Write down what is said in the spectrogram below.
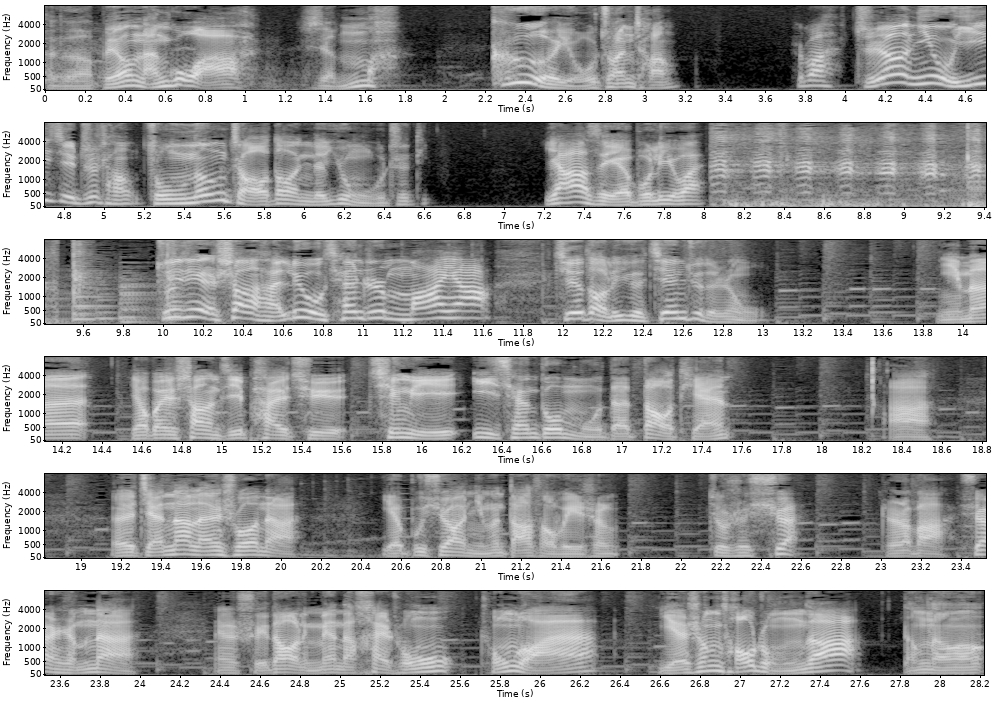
大哥不要难过啊，人嘛，各有专长。是吧？只要你有一技之长，总能找到你的用武之地。鸭子也不例外。最近上海六千只麻鸭接到了一个艰巨的任务，你们要被上级派去清理一千多亩的稻田。啊，呃，简单来说呢，也不需要你们打扫卫生，就是炫，知道吧？炫什么呢？那个水稻里面的害虫、虫卵野生草种子等等。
